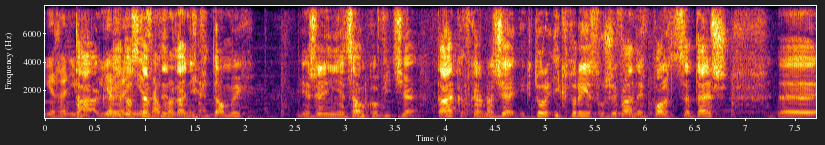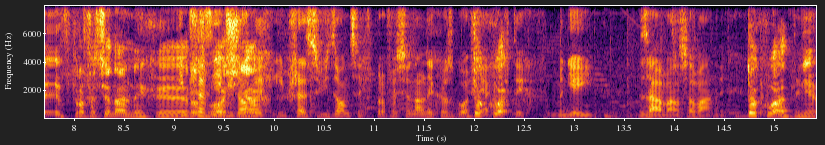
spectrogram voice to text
Jeżeli, Tak, jeżeli nie dostępny dla całkowicie. niewidomych, jeżeli nie całkowicie. Tak, w każdym razie, i który, i który jest używany w Polsce też, yy, w profesjonalnych yy, I przez rozgłośniach. niewidomych, i przez widzących w profesjonalnych rozgłośniach, Dokła- w tych mniej zaawansowanych. Dokładnie,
